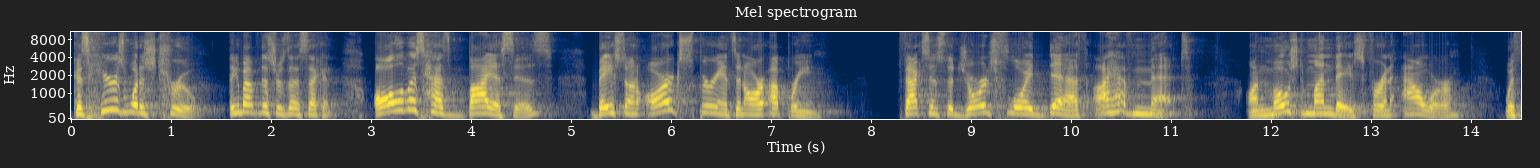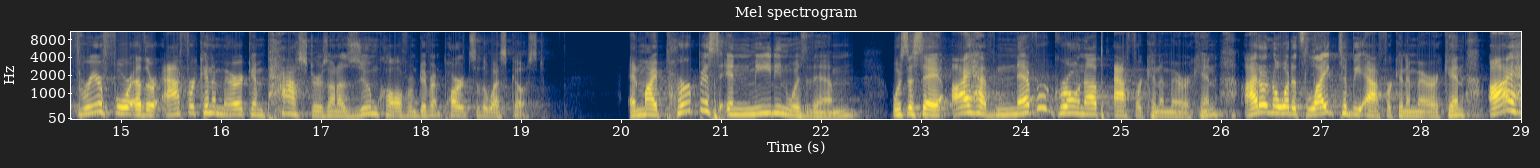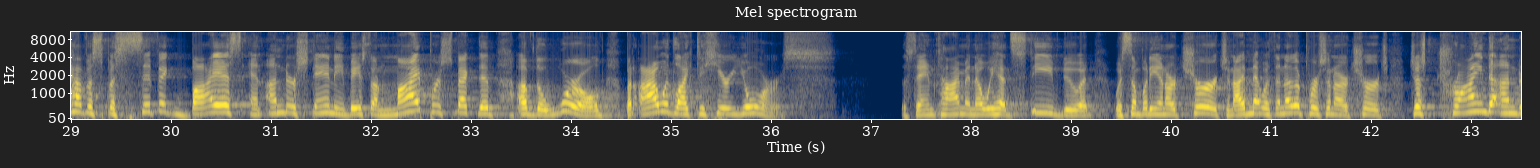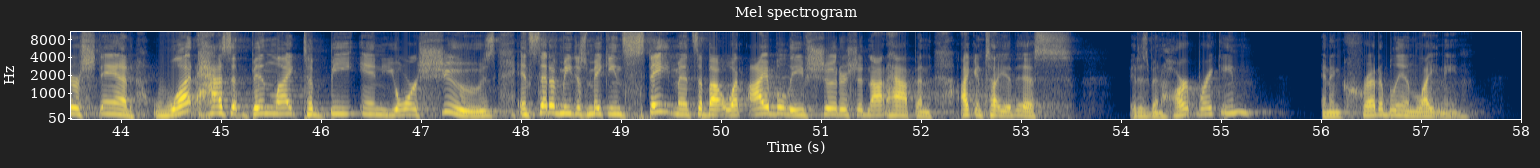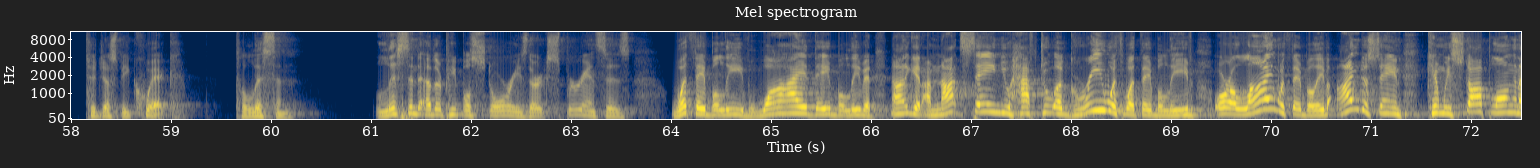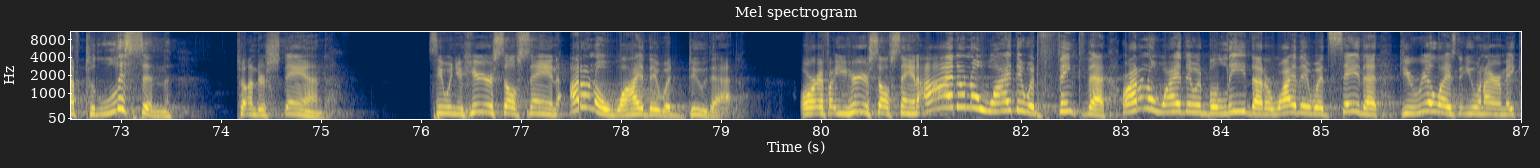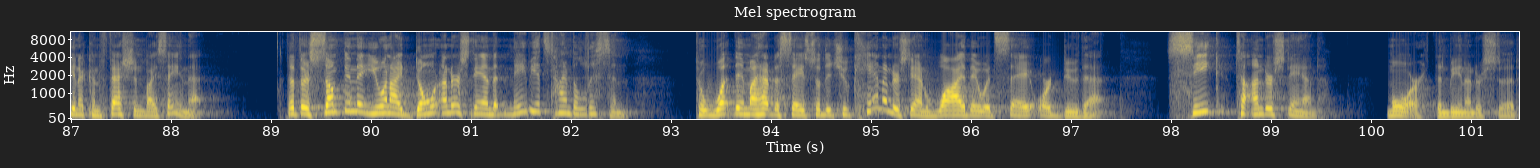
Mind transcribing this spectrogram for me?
Because here's what is true. Think about this for a second. All of us has biases based on our experience and our upbringing. In fact, since the George Floyd death, I have met on most Mondays for an hour with three or four other African American pastors on a Zoom call from different parts of the West Coast. And my purpose in meeting with them was to say, I have never grown up African American. I don't know what it's like to be African American. I have a specific bias and understanding based on my perspective of the world, but I would like to hear yours. The same time, I know we had Steve do it with somebody in our church, and I've met with another person in our church, just trying to understand what has it been like to be in your shoes instead of me just making statements about what I believe should or should not happen. I can tell you this it has been heartbreaking and incredibly enlightening to just be quick to listen. Listen to other people's stories, their experiences, what they believe, why they believe it. Now, again, I'm not saying you have to agree with what they believe or align with what they believe. I'm just saying, can we stop long enough to listen to understand? See, when you hear yourself saying, I don't know why they would do that, or if you hear yourself saying, I don't know why they would think that, or I don't know why they would believe that, or why they would say that, do you realize that you and I are making a confession by saying that? That there's something that you and I don't understand that maybe it's time to listen to what they might have to say so that you can understand why they would say or do that. Seek to understand more than being understood.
